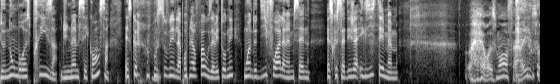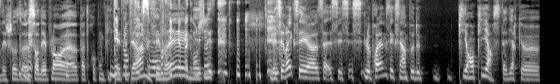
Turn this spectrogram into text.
de nombreuses prises d'une même séquence. Est-ce que vous vous souvenez de la première fois où vous avez tourné moins de dix fois la même scène? Est-ce que ça a déjà existé même? Ouais, heureusement, ça arrive sur des choses, euh, Ouais. sur des plans euh, pas trop compliqués, Des plans etc. fixes mais c'est vrai. mais- grand-chose. mais- Mais c'est vrai que c'est, euh, c'est- le problème, c'est que c'est un peu de pire en pire. C'est-à-dire que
